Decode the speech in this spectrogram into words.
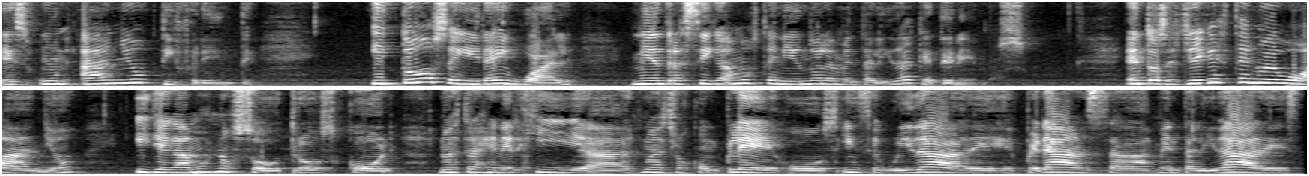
es un año diferente y todo seguirá igual mientras sigamos teniendo la mentalidad que tenemos. Entonces llega este nuevo año y llegamos nosotros con nuestras energías, nuestros complejos, inseguridades, esperanzas, mentalidades,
